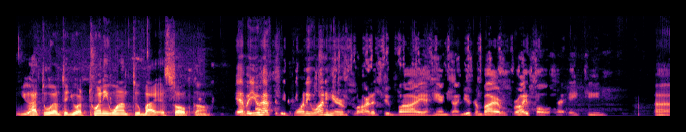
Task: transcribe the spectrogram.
you have to wait until you are 21 to buy a assault gun. Yeah, but you have to be 21 here in Florida to buy a handgun. You can buy a rifle at 18. Uh,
